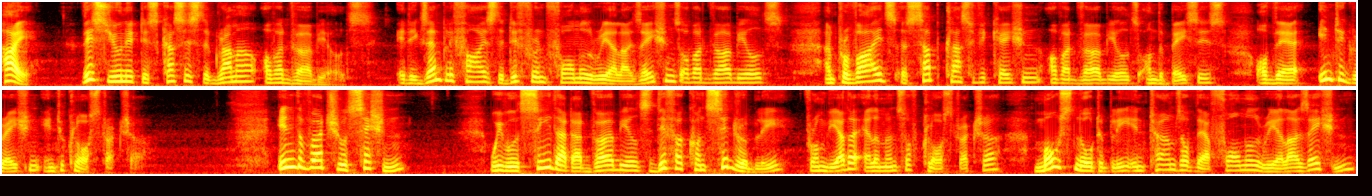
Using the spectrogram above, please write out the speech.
Hi, this unit discusses the grammar of adverbials. It exemplifies the different formal realizations of adverbials and provides a subclassification of adverbials on the basis of their integration into clause structure. In the virtual session, we will see that adverbials differ considerably from the other elements of clause structure, most notably in terms of their formal realization,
